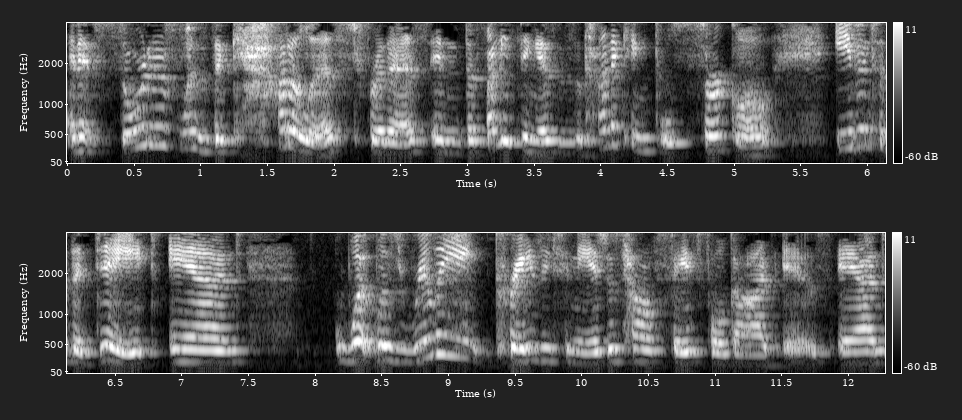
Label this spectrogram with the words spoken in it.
and it sort of was the catalyst for this. And the funny thing is, is it kind of came full circle even to the date. And what was really crazy to me is just how faithful god is and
